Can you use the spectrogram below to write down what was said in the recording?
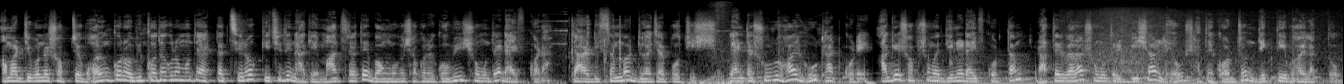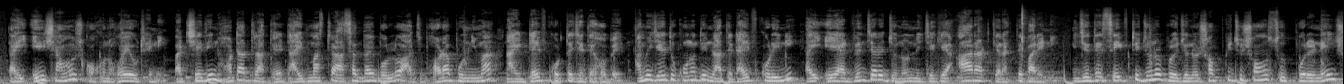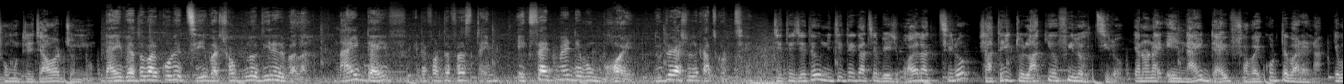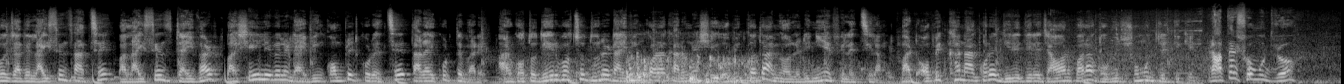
আমার জীবনের সবচেয়ে ভয়ঙ্কর অভিজ্ঞতাগুলোর মধ্যে একটা ছিল কিছুদিন আগে মাঝরাতে বঙ্গোপসাগরের গভীর সমুদ্রে ডাইভ করা, চার ডিসেম্বর দুই হাজার পঁচিশ। প্ল্যানটা শুরু হয় হুটহাট করে। আগে সবসময় দিনে ডাইভ করতাম, রাতের বেলা সমুদ্রের বিশাল ঢেউ, সাথে গর্জন, দেখতেই ভয় লাগতো। তাই এই সাহস কখনো হয়ে ওঠেনি। বাট সেদিন হঠাৎ রাতে ডাইভ মাস্টার আসাদ ভাই বলল, আজ ভরা পূর্ণিমা নাইট ডাইভ করতে যেতে হবে। আমি যেহেতু কোনোদিন রাতে ডাইভ করিনি, তাই এই অ্যাডভেঞ্চারের জন্য নিজেকে আর আটকে রাখতে পারিনি। নিজেদের সেফটির জন্য প্রয়োজনীয় সবকিছু সহজ সুদ পরে নেই সমুদ্রে যাওয়ার জন্য। ডাইভ এতবার করেছি বা সবগুলো দিনের বেলা। নাইট ডাইভ এটা for the first time excitement এবং ভয় দুটোই আসলে কাজ করছে। যেতে যেতেও নিজেদের কাছে বেশ ভয় লাগছিল সাথে একটু লাকিও ফিল হচ্ছিল। কেননা এই নাইট ডাইভ সবাই করতে পারে না। কেবল যাদের লাইসেন্স আছে বা লাইসেন্স ড্রাইভার বা সেই লেভেলে ডাইভিং কমপ্লিট করেছে তারাই করতে পারে। আর গত দেড় বছর ধরে ডাইভিং করার কারণে সেই অভিজ্ঞতা আমি অলরেডি নিয়ে ফেলেছিলাম। বাট অপেক্ষা না করে ধীরে ধীরে যাওয়ার পালা গভীর সমুদ্রের দিকে। রাতের সমুদ্র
